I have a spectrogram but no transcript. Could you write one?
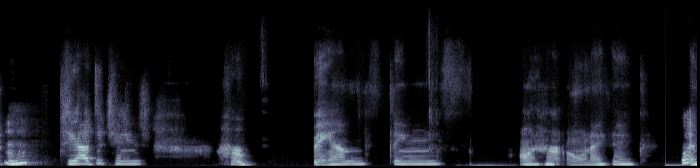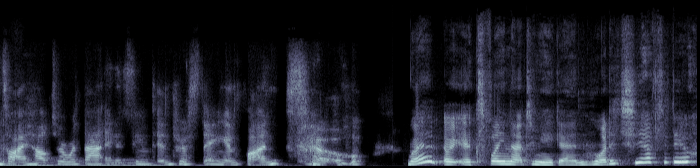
Mhm. She had to change her band things on her own, I think. What? And so I helped her with that, and it seemed interesting and fun. So, What? Wait, explain that to me again. What did she have to do?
